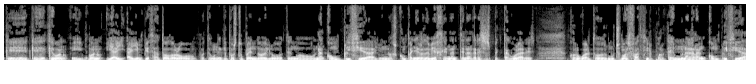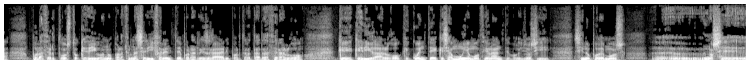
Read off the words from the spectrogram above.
que, bueno, y bueno, y ahí, ahí empieza todo. Luego pues, tengo un equipo estupendo y luego tengo una complicidad y unos compañeros de viaje en Antena 3 espectaculares, con lo cual todo es mucho más fácil porque hay una gran complicidad por hacer todo esto que digo, ¿no? Para hacer una serie diferente, por arriesgar y por tratar de hacer algo que, que diga algo que cuente, que sea muy emocionante, porque yo si, si no podemos, no sé,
